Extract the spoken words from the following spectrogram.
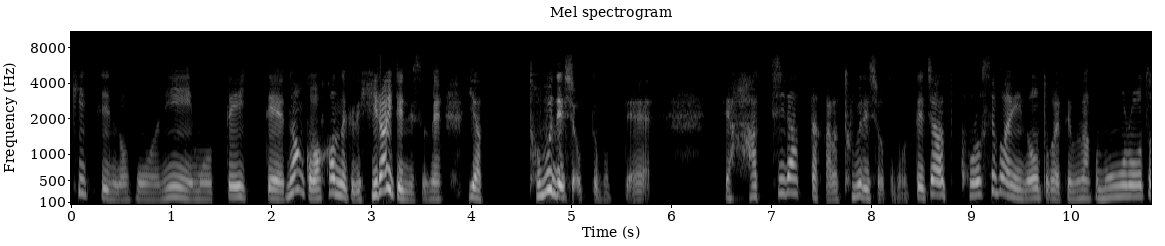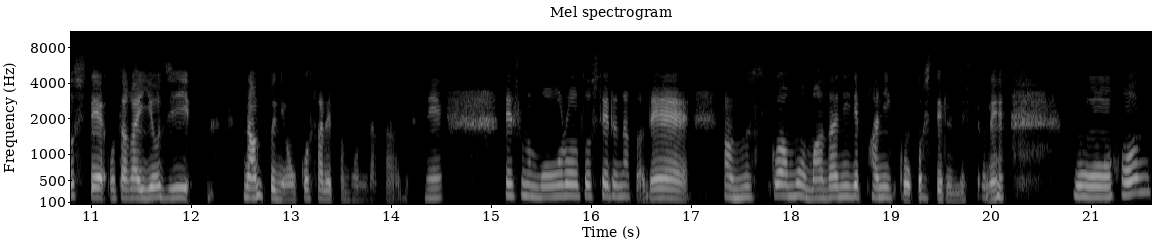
キッチンの方に持って行って、なんかわかんないけど開いてんですよね。いや、飛ぶでしょって思って。や、蜂だったから飛ぶでしょと思って、じゃあ殺せばいいのとか言ってもなんか朦朧としてお互い4時何分に起こされたもんだからですね。で、その朦朧としてる中で、まあ、息子はもうマダニでパニックを起こしてるんですよね。もう本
